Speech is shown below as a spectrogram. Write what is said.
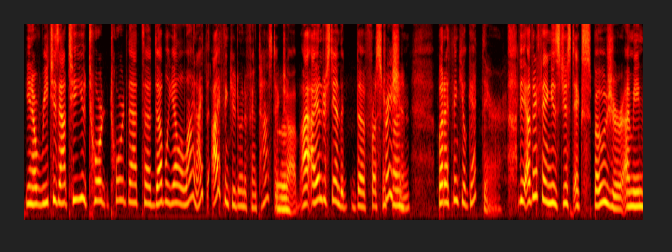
you know, reaches out to you toward toward that uh, double yellow line. I th- I think you're doing a fantastic Uh. job. I, I understand the the frustration. But I think you'll get there. The other thing is just exposure. I mean,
